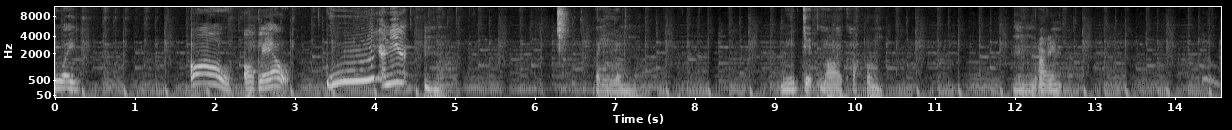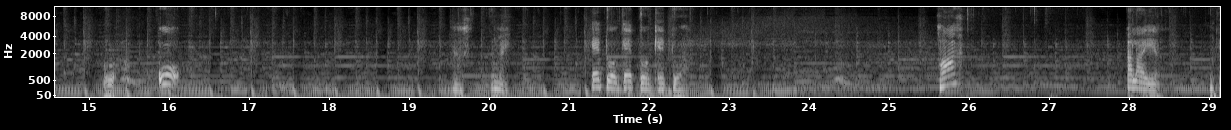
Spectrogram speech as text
รวย โอ้ออกแล้วอุ้อันนี้เป็นลมนี้เจ็ดร้อยครับผม อืม อะไรเนะ โอ้โอ้อะขึ้นไหนแก้ตัวแก้ตัวแก้ตัวฮะอะไรอะโอเค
